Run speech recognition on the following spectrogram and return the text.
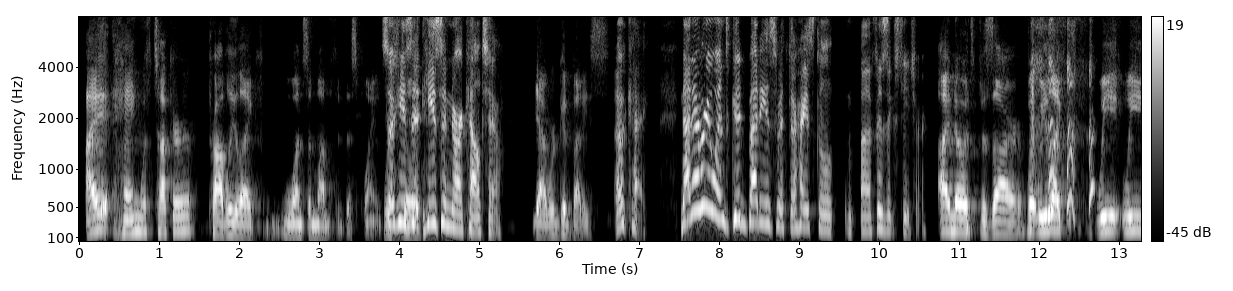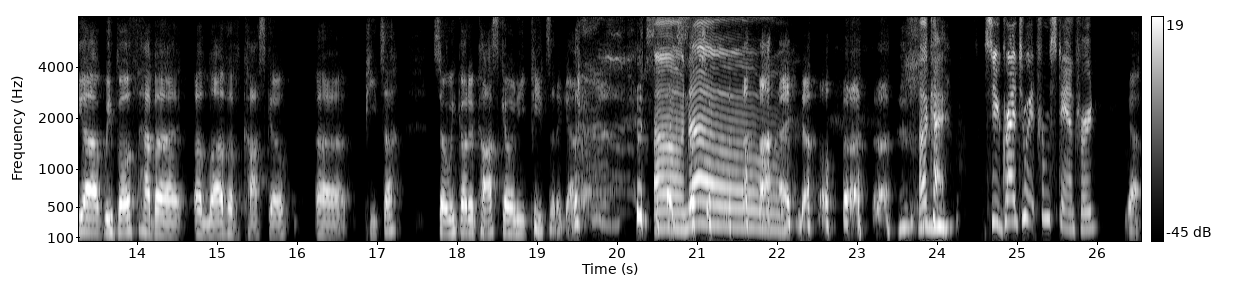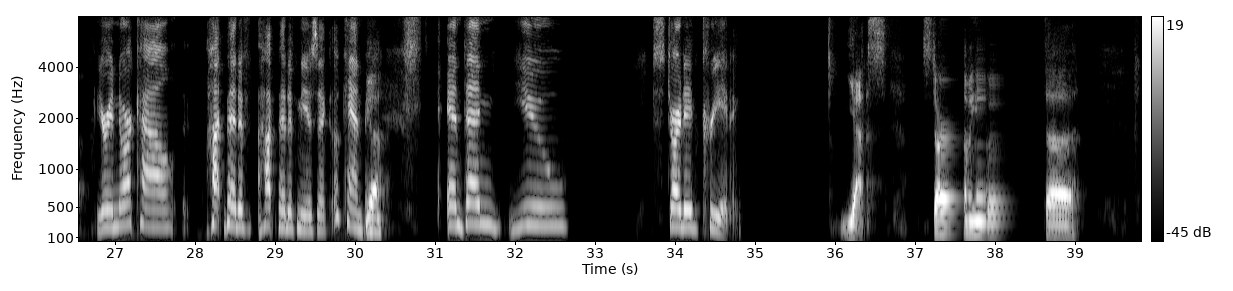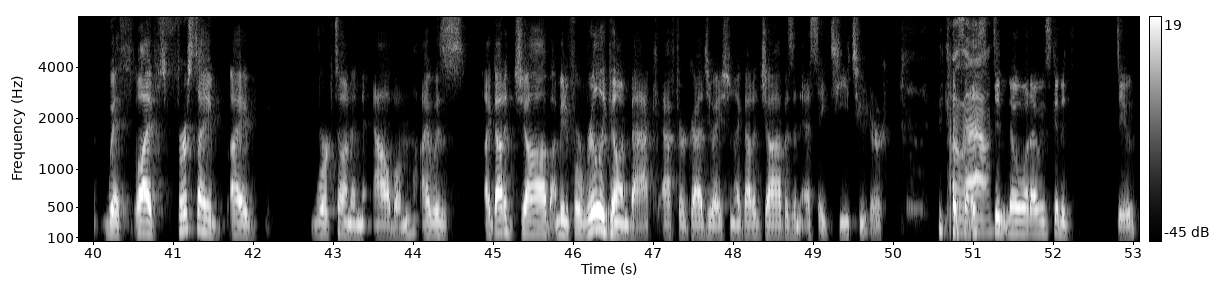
I hang with tucker probably like once a month at this point. We're so he's still, a, he's in norcal too? Yeah we're good buddies. Okay not everyone's good buddies with their high school uh, physics teacher. I know it's bizarre, but we like we we uh, we both have a, a love of Costco uh, pizza, so we go to Costco and eat pizza together. oh like no! I know. okay, so you graduate from Stanford. Yeah, you're in NorCal, hotbed of hotbed of music. Oh, can be. Yeah, and then you started creating. Yes started coming in with uh, with well, I, first I I worked on an album. I was I got a job. I mean, if we're really going back after graduation, I got a job as an SAT tutor because Oh, wow. I didn't know what I was going to do.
